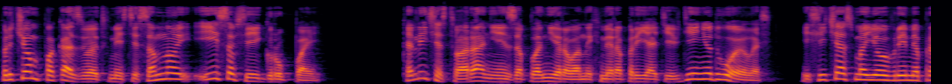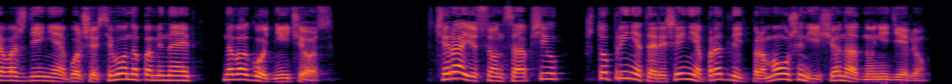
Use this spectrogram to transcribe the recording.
Причем показывает вместе со мной и со всей группой. Количество ранее запланированных мероприятий в день удвоилось, и сейчас мое времяпровождение больше всего напоминает новогодний чес. Вчера Юсон сообщил, что принято решение продлить промоушен еще на одну неделю.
